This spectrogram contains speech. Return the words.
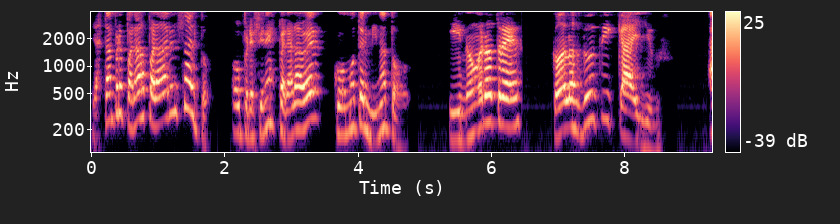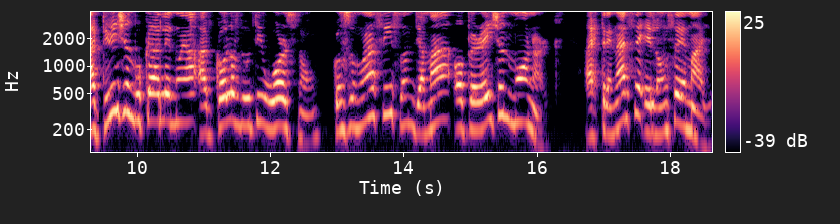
¿Ya están preparados para dar el salto? ¿O prefieren esperar a ver cómo termina todo? Y número 3, Call of Duty Kaijus. Activision busca darle nueva a Call of Duty Warzone con su nueva season llamada Operation Monarch, a estrenarse el 11 de mayo.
